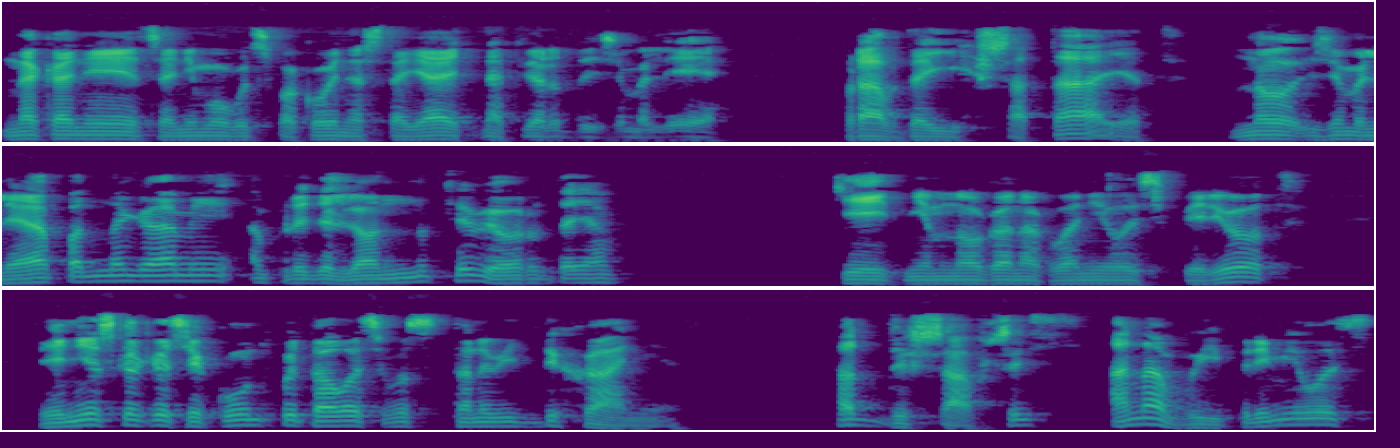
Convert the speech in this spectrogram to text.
Наконец они могут спокойно стоять на твердой земле. Правда, их шатает, но земля под ногами определенно твердая. Кейт немного наклонилась вперед и несколько секунд пыталась восстановить дыхание. Отдышавшись, она выпрямилась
